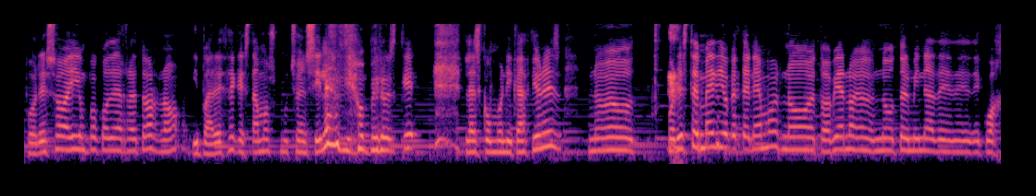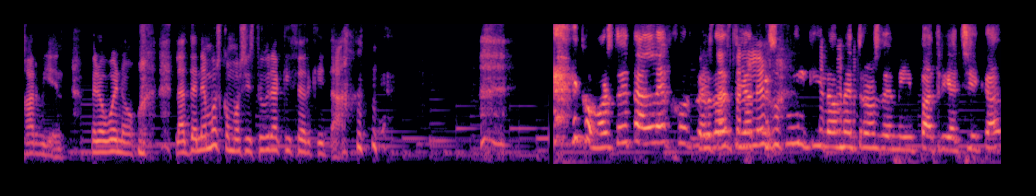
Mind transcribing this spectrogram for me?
Por eso hay un poco de retorno y parece que estamos mucho en silencio, pero es que las comunicaciones no, por este medio que tenemos no, todavía no, termina de, cuajar bien. Pero bueno, la tenemos como si estuviera aquí cerquita. Como estoy tan lejos, ¿verdad? Estoy a lejos. mil kilómetros de mi patria chica.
